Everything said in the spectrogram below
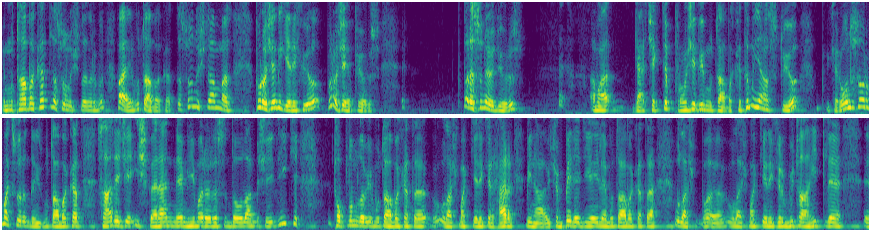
E, mutabakatla sonuçlanır mı? Hayır mutabakatla sonuçlanmaz. Proje mi gerekiyor? Proje yapıyoruz. Parasını ödüyoruz. Ama gerçekte proje bir mutabakatı mı yansıtıyor? Bir kere onu sormak zorundayız. Mutabakat sadece işverenle mimar arasında olan bir şey değil ki toplumla bir mutabakata ulaşmak gerekir. Her bina için belediye ile mutabakata ulaş, ulaşmak gerekir. Müteahhitle, e,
